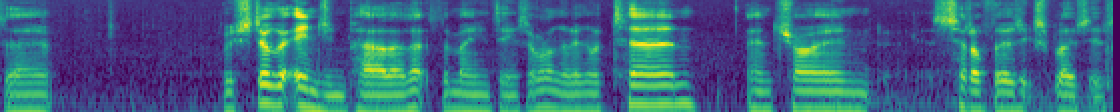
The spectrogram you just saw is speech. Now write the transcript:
So, We've still got engine power though, that's the main thing. So I'm going to turn and try and set off those explosives.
